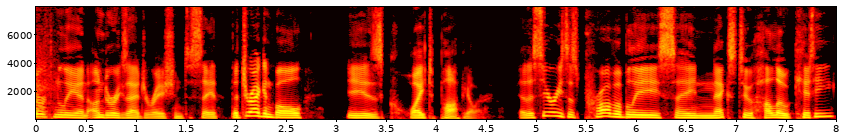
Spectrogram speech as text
Certainly an under-exaggeration to say that Dragon Ball is quite popular. The series is probably, say, next to Hello Kitty,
